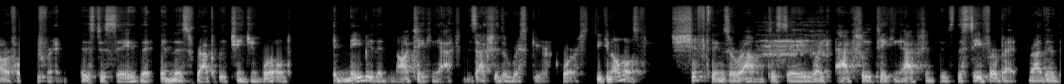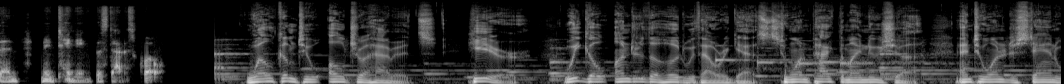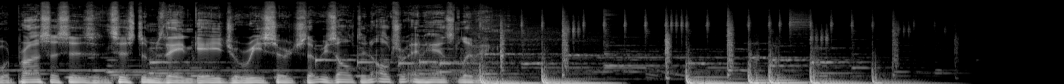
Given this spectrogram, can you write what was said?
powerful frame is to say that in this rapidly changing world, it may be that not taking action is actually the riskier course. You can almost shift things around to say, like, actually taking action is the safer bet rather than maintaining the status quo. Welcome to Ultra Habits. Here, we go under the hood with our guests to unpack the minutiae and to understand what processes and systems they engage or research that result in ultra enhanced living.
